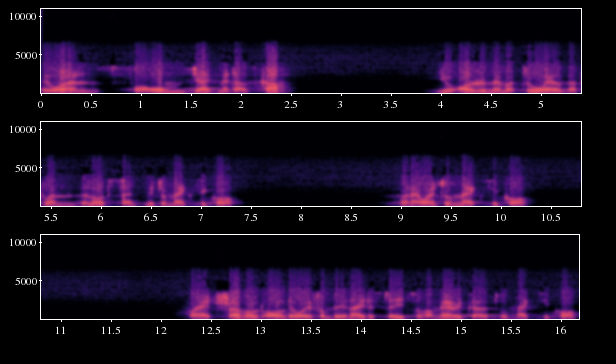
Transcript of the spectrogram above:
the ones for whom judgment has come. You all remember too well that when the Lord sent me to Mexico, when I went to Mexico, when I traveled all the way from the United States of America to Mexico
